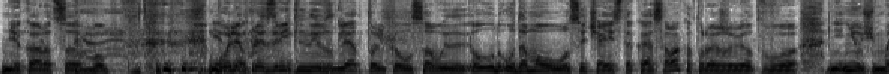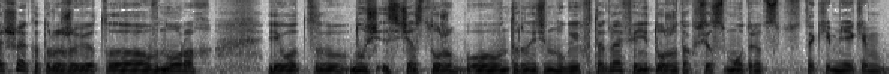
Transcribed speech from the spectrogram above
Мне кажется, более ну. презрительный взгляд только у совы, у домового сыча есть такая сова, которая живет в не очень большая, которая живет э, в норах. И вот, э, ну, сейчас тоже в интернете много их фотографий, они тоже так все смотрят с таким неким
